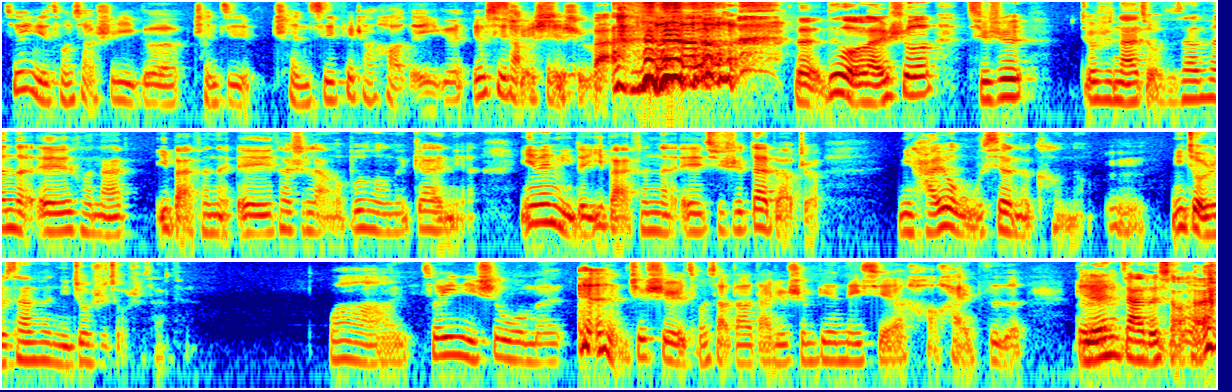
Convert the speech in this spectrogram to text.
所以你从小是一个成绩成绩非常好的一个优秀学生，是吧？对，对我来说，其实。就是拿九十三分的 A 和拿一百分的 A，它是两个不同的概念。因为你的一百分的 A 其实代表着你还有无限的可能。嗯，你九十三分，你就是九十三分。哇，所以你是我们 就是从小到大就身边那些好孩子的别人家的小孩，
